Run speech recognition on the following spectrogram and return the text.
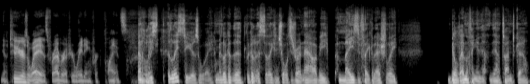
you know, two years away is forever if you're waiting for compliance. at least at least two years away. I mean, look at the look at the silicon shortage right now. I'd be amazed if they could actually build anything in that, in that time scale.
